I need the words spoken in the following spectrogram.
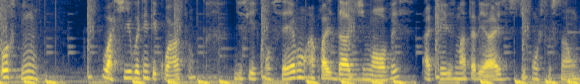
Por fim, o artigo 84 diz que conservam a qualidade de móveis aqueles materiais de construção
